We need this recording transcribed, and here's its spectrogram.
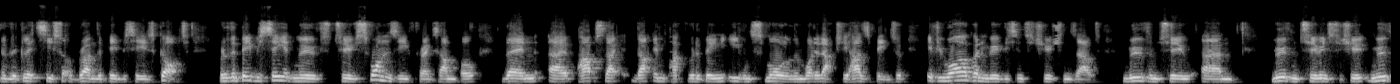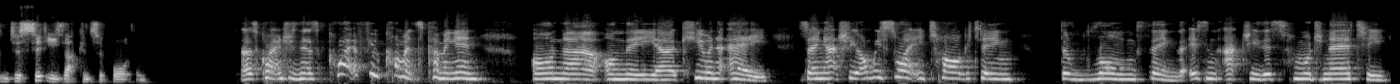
you know, the glitzy sort of brand the BBC has got. But if the BBC had moved to Swansea, for example, then uh, perhaps that, that impact would have been even smaller than what it actually has been. So if you are going to move these institutions out, move them to um, move them to institute, move them to cities that can support them. That's quite interesting. There's quite a few comments coming in on uh, on the uh, Q and A, saying actually, aren't we slightly targeting the wrong thing? That isn't actually this homogeneity,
